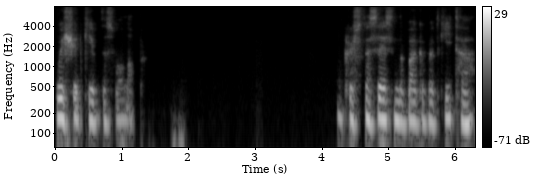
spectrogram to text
we should give this all up. Krishna says in the Bhagavad Gita,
